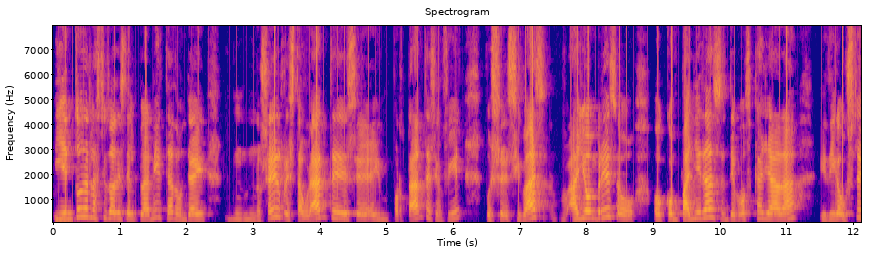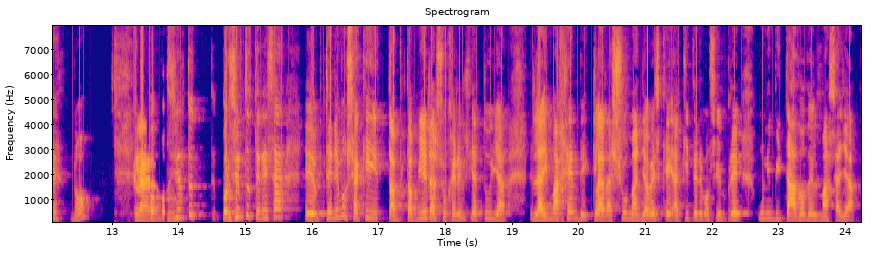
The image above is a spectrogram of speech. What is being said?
y en todas las ciudades del planeta donde hay, no sé, restaurantes eh, importantes, en fin, pues eh, si vas, hay hombres o, o compañeras de voz callada y diga usted, ¿no? Claro. Por, cierto, por cierto, Teresa, eh, tenemos aquí tam también a sugerencia tuya la imagen de Clara Schumann. Ya ves que aquí tenemos siempre un invitado del más allá.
